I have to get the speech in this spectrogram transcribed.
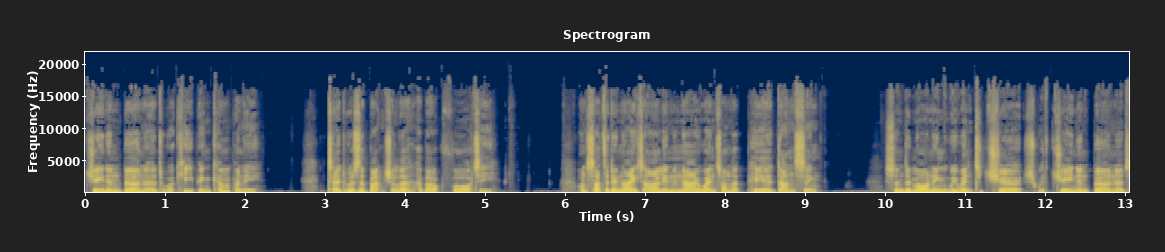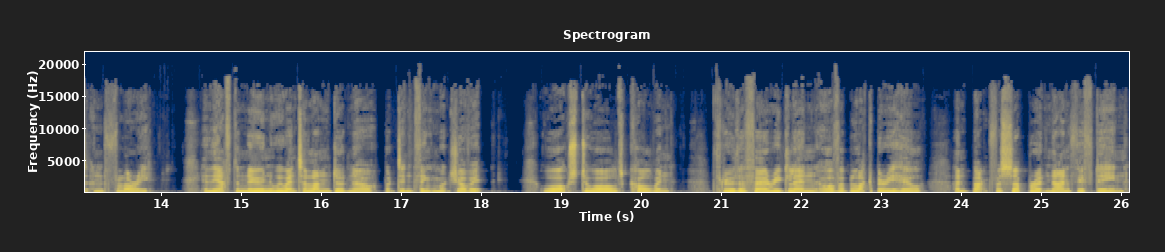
Jean and Bernard were keeping company. Ted was a bachelor, about 40. On Saturday night, Eileen and I went on the pier dancing. Sunday morning we went to church with Jean and Bernard and Florrie. In the afternoon we went to Llandudno, but didn't think much of it. Walked to Old Colwyn, through the fairy glen over Blackberry Hill, and back for supper at 9.15.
